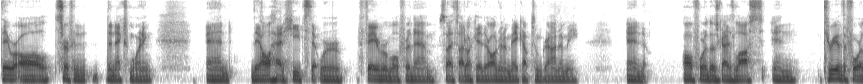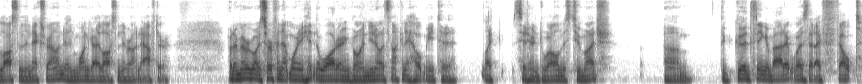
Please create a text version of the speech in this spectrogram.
they were all surfing the next morning, and they all had heats that were favorable for them. So I thought, okay, they're all going to make up some ground on me, and all four of those guys lost in three of the four lost in the next round, and one guy lost in the round after. But I remember going surfing that morning, hitting the water, and going, you know, it's not going to help me to like sit here and dwell on this too much. Um, the good thing about it was that I felt,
